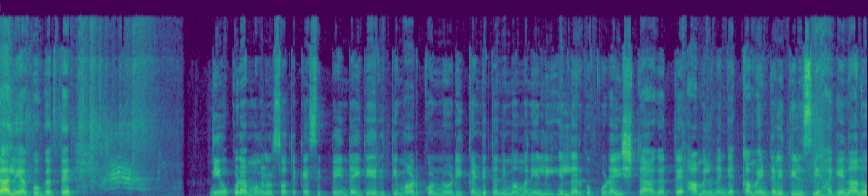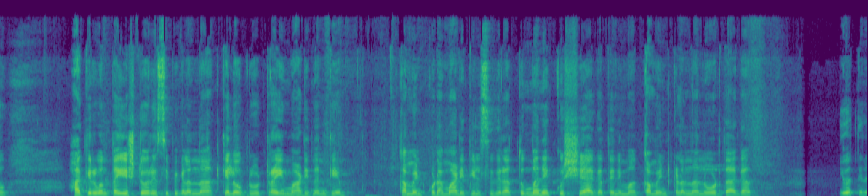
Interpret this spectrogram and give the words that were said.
ಖಾಲಿಯಾಗಿ ಹೋಗುತ್ತೆ. ನೀವು ಕೂಡ ಮಂಗಳೂರು ಸೌತೆಕಾಯಿ ಸಿಪ್ಪೆಯಿಂದ ಇದೇ ರೀತಿ ಮಾಡ್ಕೊಂಡು ನೋಡಿ, ಖಂಡಿತ ನಿಮ್ಮ ಮನೆಯಲ್ಲಿ ಎಲ್ಲರಿಗೂ ಕೂಡ ಇಷ್ಟ ಆಗುತ್ತೆ. ಆಮೇಲೆ ನನಗೆ ಕಮೆಂಟಲ್ಲಿ ತಿಳಿಸಿ. ಹಾಗೆ ನಾನು ಹಾಕಿರುವಂಥ ಎಷ್ಟೋ ರೆಸಿಪಿಗಳನ್ನು ಕೆಲವೊಬ್ಬರು ಟ್ರೈ ಮಾಡಿ ನನಗೆ ಕಮೆಂಟ್ ಕೂಡ ಮಾಡಿ ತಿಳಿಸಿದ್ದೀರ ತುಂಬಾ ಖುಷಿ ಆಗುತ್ತೆ ನಿಮ್ಮ ಕಮೆಂಟ್ಗಳನ್ನು ನೋಡಿದಾಗ. ಇವತ್ತಿನ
